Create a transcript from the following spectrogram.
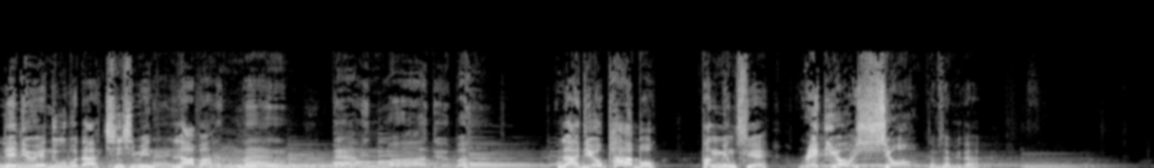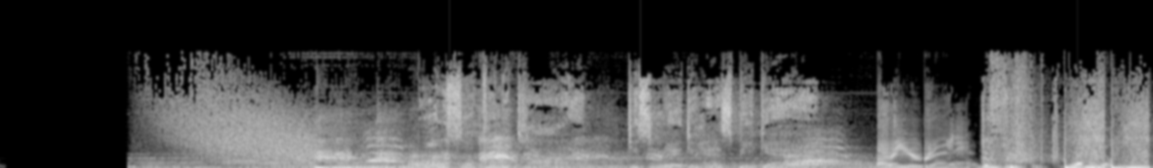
레디오의 누구보다 진심인 라바 라디오 파보 박명수의 라디오 쇼 감사합니다 Once upon a time, this radio has begun. Are you ready? Radio.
